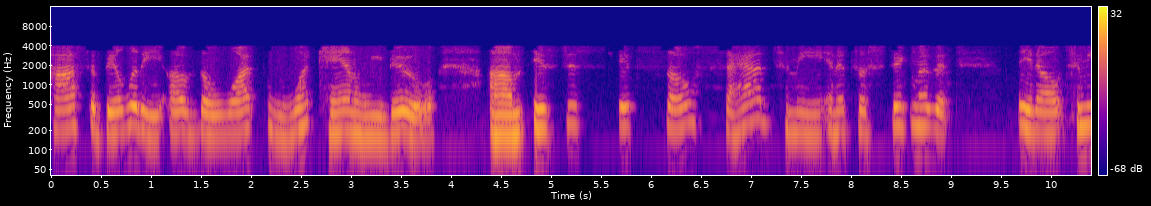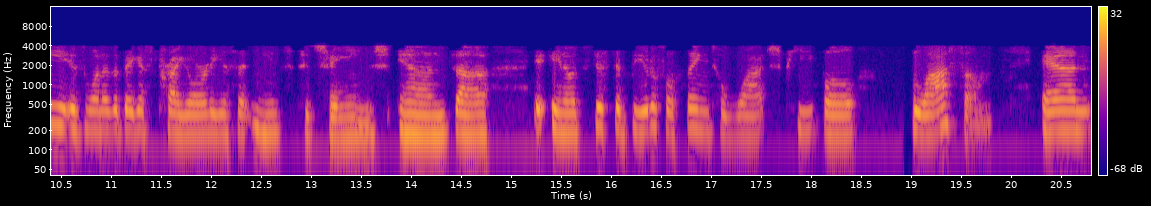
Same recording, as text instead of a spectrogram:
possibility of the what what can we do um, is just it's so sad to me and it's a stigma that you know to me is one of the biggest priorities that needs to change and uh, it, you know it's just a beautiful thing to watch people blossom and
